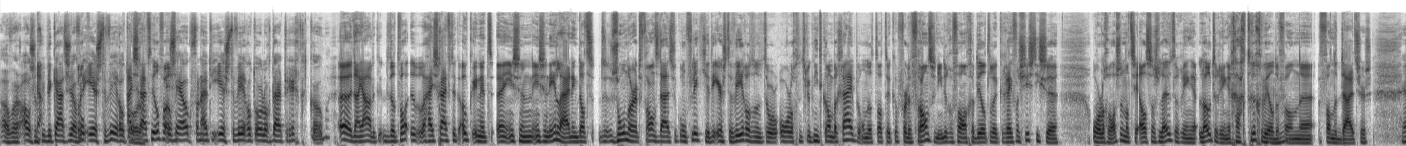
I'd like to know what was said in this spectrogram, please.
over al zijn ja, publicaties over klopt. de Eerste Wereldoorlog. Hij schrijft heel veel over... Is hij ook vanuit die Eerste Wereldoorlog daar terechtgekomen? nou ja, dat, hij schrijft natuurlijk ook in, het, in, zijn, in zijn inleiding... dat zonder het Frans-Duitse conflictje de Eerste Wereldoorlog natuurlijk niet kan begrijpen. Omdat dat natuurlijk voor de Fransen in ieder geval een gedeeltelijk revanchistische oorlog was. Omdat ze Elsass Loteringen, Loteringen graag terug wilden mm -hmm. van, uh, van de Duitsers. Ja.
